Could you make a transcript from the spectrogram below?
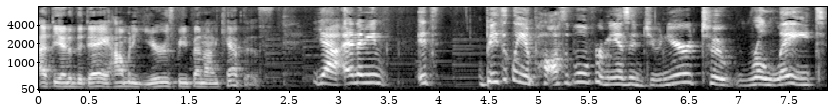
at the end of the day, how many years we've been on campus. Yeah, and I mean, it's basically impossible for me as a junior to relate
